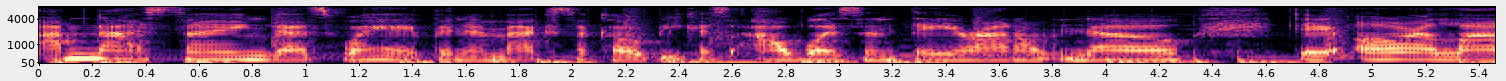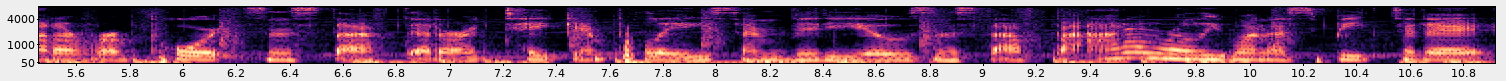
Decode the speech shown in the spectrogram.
I'm not saying that's what happened in Mexico because I wasn't there. I don't know. There are a lot of reports and stuff that are taking place and videos and stuff, but I don't really want to speak to that.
